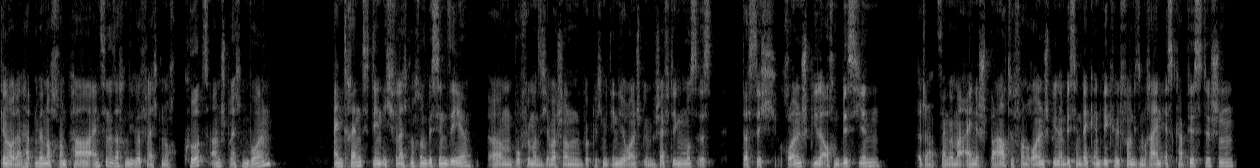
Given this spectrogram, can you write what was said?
Genau, dann hatten wir noch ein paar einzelne Sachen, die wir vielleicht noch kurz ansprechen wollen. Ein Trend, den ich vielleicht noch so ein bisschen sehe, ähm, wofür man sich aber schon wirklich mit Indie-Rollenspielen beschäftigen muss, ist, dass sich Rollenspiele auch ein bisschen oder sagen wir mal eine Sparte von Rollenspielen ein bisschen wegentwickelt von diesem rein eskapistischen,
